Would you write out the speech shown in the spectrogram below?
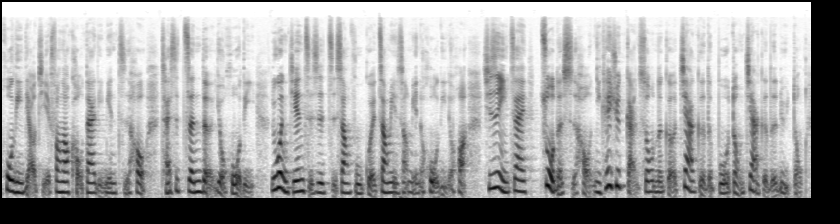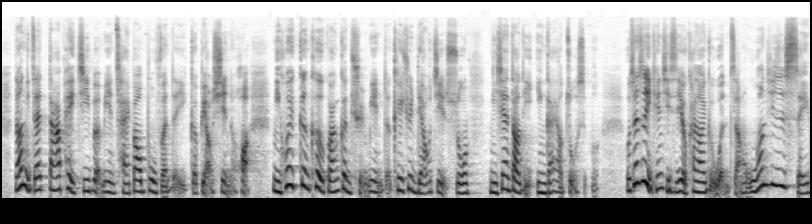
获利了结，放到口袋里面之后，才是真的有获利。如果你今天只是纸上富贵，账面上面的获利的话，其实你在做的时候，你可以去感受那个价格的波动、价格的律动，然后你再搭配基本面财报部分的一个表现的话，你会更客观、更全面的可以去了解说你现在到底应该要做什么。我在这几天其实也有看到一个文章，我忘记是谁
